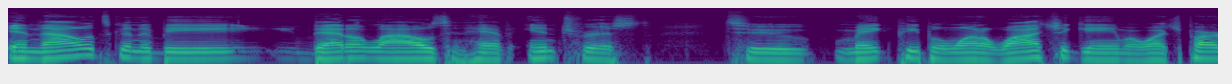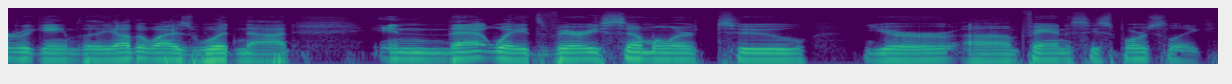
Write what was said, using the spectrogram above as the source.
and now it's going to be that allows and have interest to make people want to watch a game or watch part of a game that they otherwise would not. In that way, it's very similar to your um, fantasy sports league.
